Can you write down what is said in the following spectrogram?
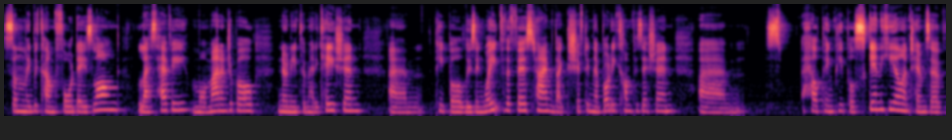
suddenly become four days long less heavy, more manageable, no need for medication. Um, people losing weight for the first time, like shifting their body composition, um, helping people's skin heal in terms of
